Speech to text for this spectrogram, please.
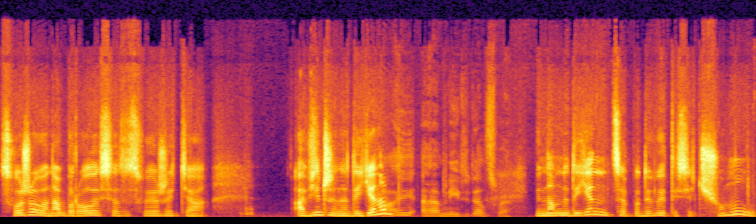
схоже, вона боролася за своє життя. А він же не дає нам. Він нам не дає на це подивитися. Чому?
